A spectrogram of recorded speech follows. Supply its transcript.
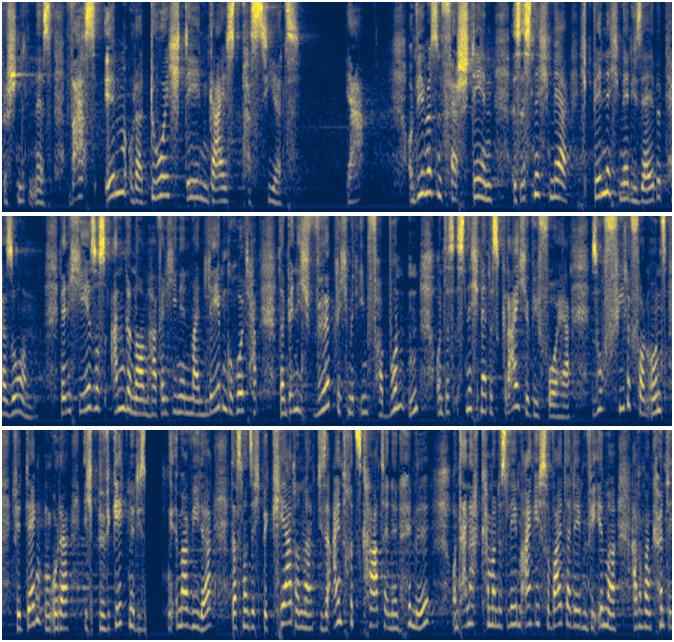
beschnitten ist, was im oder durch den Geist passiert. Ja, und wir müssen verstehen, es ist nicht mehr, ich bin nicht mehr dieselbe Person. Wenn ich Jesus angenommen habe, wenn ich ihn in mein Leben geholt habe, dann bin ich wirklich mit ihm verbunden und es ist nicht mehr das Gleiche wie vorher. So viele von uns, wir denken oder ich begegne diesem immer wieder, dass man sich bekehrt und man hat diese Eintrittskarte in den Himmel und danach kann man das Leben eigentlich so weiterleben wie immer, aber man könnte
